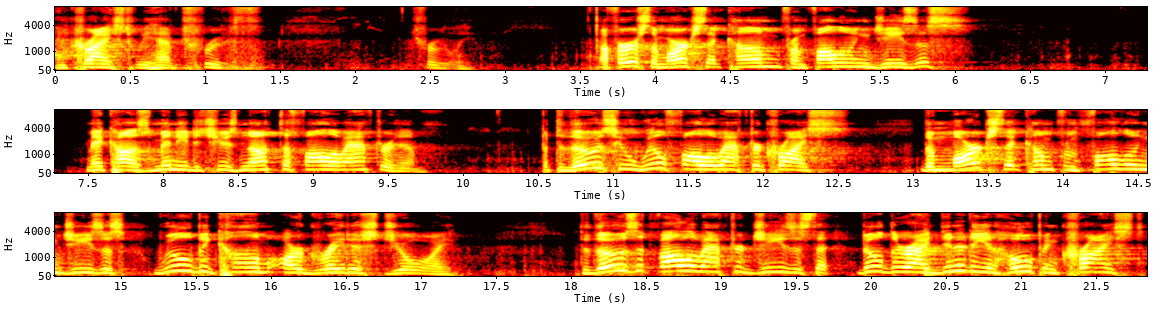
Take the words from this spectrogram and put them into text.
In Christ, we have truth, truly. First, the marks that come from following Jesus may cause many to choose not to follow after him. But to those who will follow after Christ, the marks that come from following Jesus will become our greatest joy. To those that follow after Jesus, that build their identity and hope in Christ,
